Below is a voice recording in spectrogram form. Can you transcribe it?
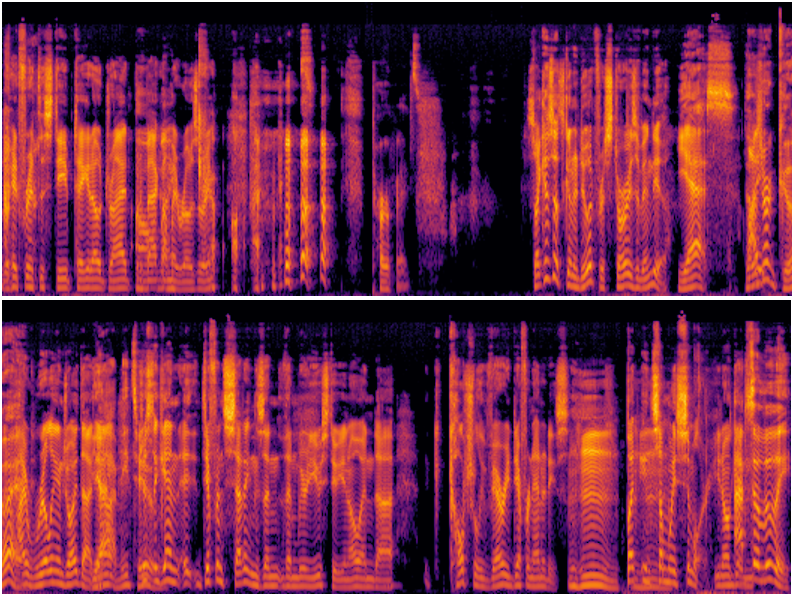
wait for it to steep, take it out, dry it, put Oh it back on my my rosary. Perfect. So I guess that's going to do it for Stories of India. Yes. Those I- are good. I really enjoyed that. Yeah, Yeah, me too. Just again, uh, different settings than than we're used to, you know, and uh, culturally very different entities, mm-hmm. but in some ways similar. You know, again, Absolutely.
